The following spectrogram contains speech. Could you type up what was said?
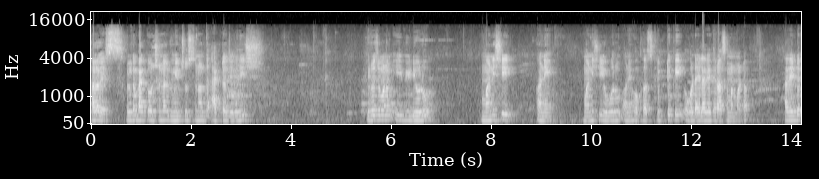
Hello guys welcome back to our channel మీరు చూస్తున్నారు ద యాక్టర్ జగదీష్. ఈరోజు మనం ఈ వీడియోలో మనిషి అనే మనిషి ఎవరు అనే ఒక స్క్రిప్ట్కి ఒక డైలాగ్ అయితే రాసామన్నమాట. అదేంటో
